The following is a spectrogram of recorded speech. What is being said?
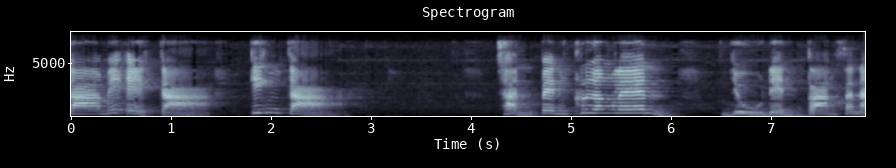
กาไม่เอกกา กิ้งก่า ฉันเป็นเครื่องเล่น อยู่เด่นกลางสน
